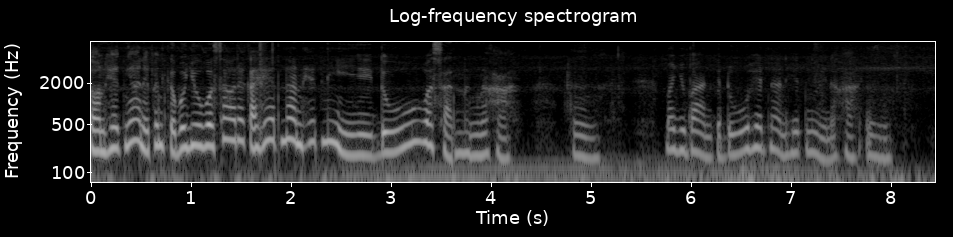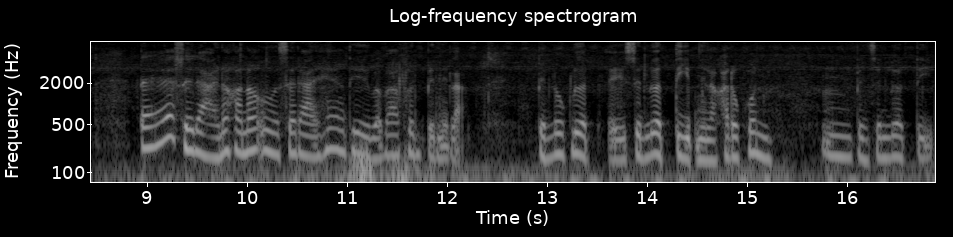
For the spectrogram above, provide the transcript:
ตอนเฮ็ดงานนี่เพิ่นก็บ่อยู่บ่เศร้าได้ก็เฮ็ดนั่นเฮ็ดนี่ดูว่าสันหนึ่งนะคะเออ มาอยู่บ้านก็ดูเฮ็ดนั่นเฮ็ดนี่นะคะเออแต่เสียดายเนาะค่ะเนาะเออเสียดายแห้งที่แบบว่าเพิ่นเป็นนี่แหละเป็นโรคเลือดไอ้เส้นเลือดตีบนี่แหละค่ะทุกคนอืมเป็นเส้นเลือดตีบ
